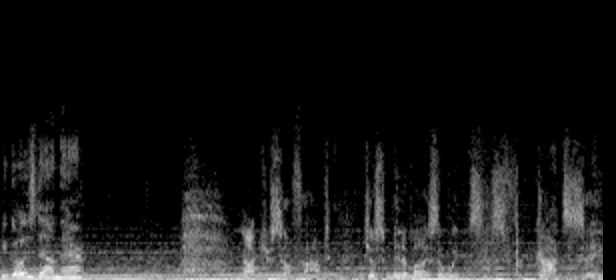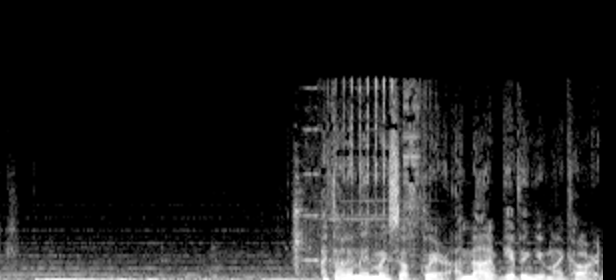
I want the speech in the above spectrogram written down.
He goes down there. Knock yourself out. Just minimize the witnesses, for God's sake. I thought I made myself clear. I'm not giving you my card.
